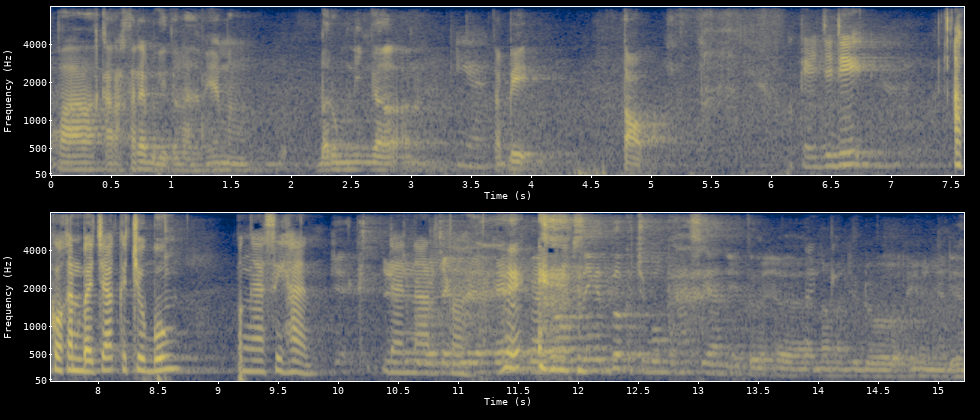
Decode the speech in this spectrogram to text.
apa karakternya begitulah tapi emang baru meninggal ya. tapi top oke jadi aku akan baca kecubung pengasihan dan Naruto. inget gue kecubung pengasihan itu uh, nama judul ininya dia.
